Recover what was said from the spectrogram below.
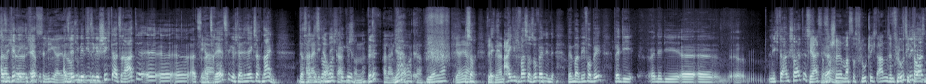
also ich hätte, äh, ich hätte, erste Liga? Ist Also wenn die mir diese Geschichte als Rate, äh, äh, als, Ja. als Rätsel gestellt hätte, hätte ich gesagt, nein. Das hat Allein es die noch nicht gegeben. schon, ne? Bitte? Allein die ja, Dauerkarten. Ja, ja, ja, ja. Ist doch, Wir äh, eigentlich war es doch so, wenn, in, wenn bei BVB, wenn die, wenn du die äh, äh, Lichter anschaltest, ja, ist das so schön, machst das Flutlicht an, sind Flutlicht an, 50.000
